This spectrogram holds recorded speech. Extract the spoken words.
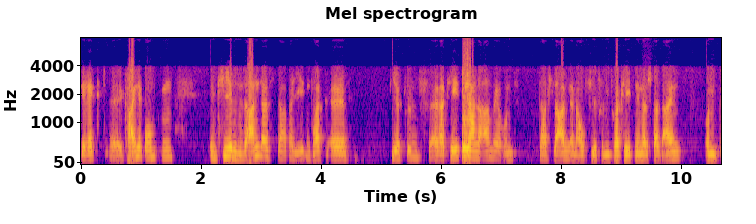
direkt äh, keine Bomben. In Kiew ist es anders, da hat man jeden Tag äh, vier, fünf Raketenalarme und da schlagen dann auch vier, fünf Raketen in der Stadt ein. Und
